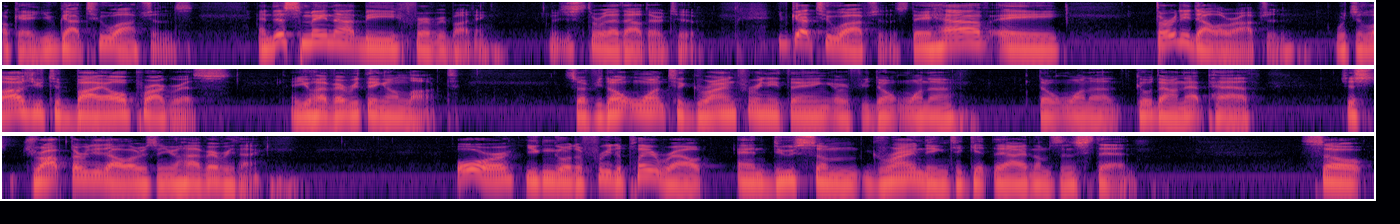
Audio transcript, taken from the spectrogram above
Okay, you've got two options, and this may not be for everybody. Let me just throw that out there too. You've got two options. They have a $30 option, which allows you to buy all progress, and you'll have everything unlocked. So if you don't want to grind for anything, or if you don't want to don't want to go down that path, Just drop $30 and you'll have everything. Or you can go the free to play route and do some grinding to get the items instead. So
